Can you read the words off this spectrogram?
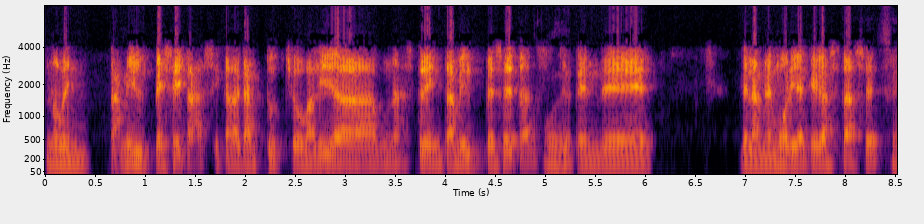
90.000 pesetas y cada cartucho valía unas 30.000 pesetas. Joder. Depende de la memoria que gastase Sí.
